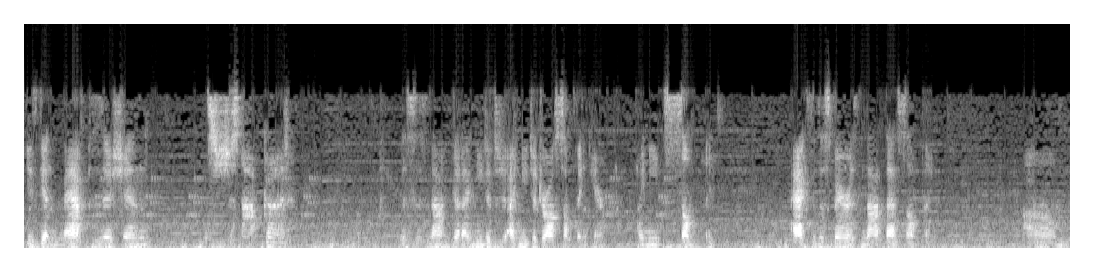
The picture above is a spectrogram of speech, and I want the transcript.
He's getting map position. This is just not good. This is not good. I need to I need to draw something here. I need something. Axe of Despair is not that something. Um,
